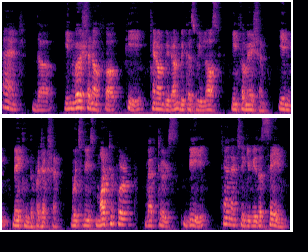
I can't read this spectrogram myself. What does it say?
And the inversion of uh, P cannot be done because we lost information in making the projection which means multiple vectors B can actually give you the same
